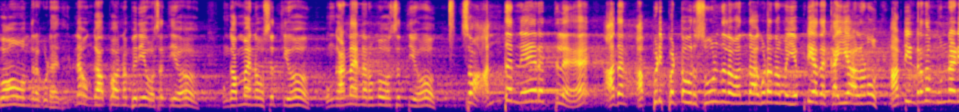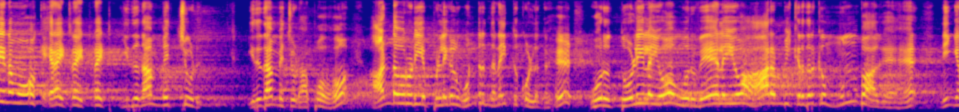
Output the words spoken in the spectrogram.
கோபம் வந்துடக்கூடாது. என்ன உங்கள் அப்பா என்ன பெரிய வசதியோ? உங்கள் அம்மா என்ன வசதியோ? உங்கள் அண்ணா என்ன ரொம்ப வசதியோ? ஸோ அந்த நேரத்தில் அதன் அப்படிப்பட்ட ஒரு சூழ்நிலை வந்தால் கூட நம்ம எப்படி அதை கையாளணும் அப்படின்றத முன்னாடி நம்ம ஓகே ரைட் ரைட் ரைட் இதுதான் மெச்சூர்டு இதுதான் மெச்சூர்டு. அப்போ ஆண்டவருடைய பிள்ளைகள் ஒன்று நினைத்து கொள்ளுங்கள் ஒரு தொழிலையோ ஒரு வேலையோ ஆரம்பிக்கிறதற்கு முன்பாக நீங்க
